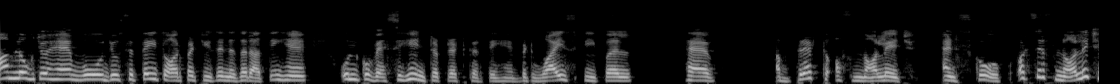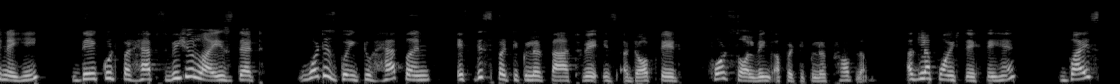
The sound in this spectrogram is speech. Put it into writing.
عام لوگ جو ہیں وہ جو سطحی طور پر چیزیں نظر آتی ہیں ان کو ویسے ہی انٹرپریٹ کرتے ہیں but wise people have breadth of knowledge and scope اور صرف نالج نہیں they could perhaps visualize that what is going to happen if this particular path way is adapted for particular problem اگلا پوائنٹ دیکھتے ہیں wise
